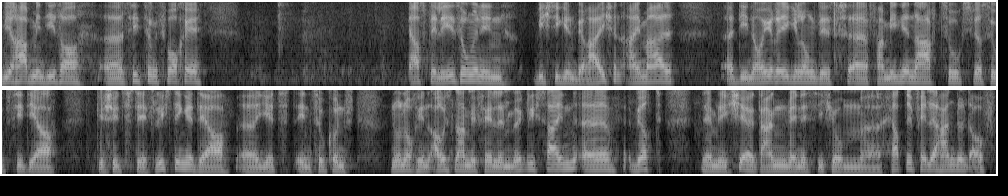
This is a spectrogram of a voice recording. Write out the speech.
Wir haben in dieser äh, Sitzungswoche erste Lesungen in wichtigen Bereichen. Einmal äh, die Neuregelung des äh, Familiennachzugs für subsidiär geschützte Flüchtlinge, der jetzt in Zukunft nur noch in Ausnahmefällen möglich sein äh, wird, nämlich äh, dann, wenn es sich um äh, Härtefälle handelt, auf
